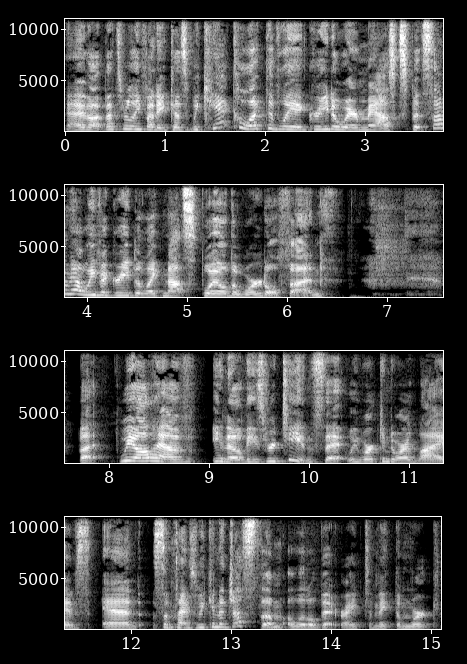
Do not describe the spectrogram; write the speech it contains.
And I thought that's really funny because we can't collectively agree to wear masks, but somehow we've agreed to like not spoil the Wordle fun. But we all have, you know, these routines that we work into our lives, and sometimes we can adjust them a little bit, right, to make them work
